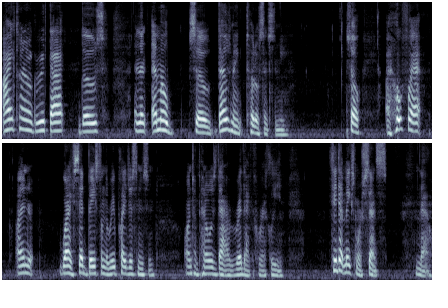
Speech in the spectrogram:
I, I kind of agree with that. Those, and then ML. So those make total sense to me. So, I hopefully I, I under, what I said based on the replay distance and untimed penalties that I read that correctly. I think that makes more sense now.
